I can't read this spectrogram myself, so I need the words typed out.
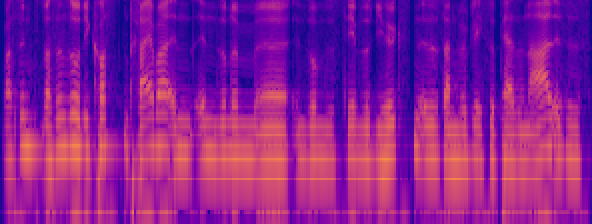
Was sind, was sind so die Kostentreiber in, in, so einem, äh, in so einem System, so die höchsten? Ist es dann wirklich so Personal? Ist es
